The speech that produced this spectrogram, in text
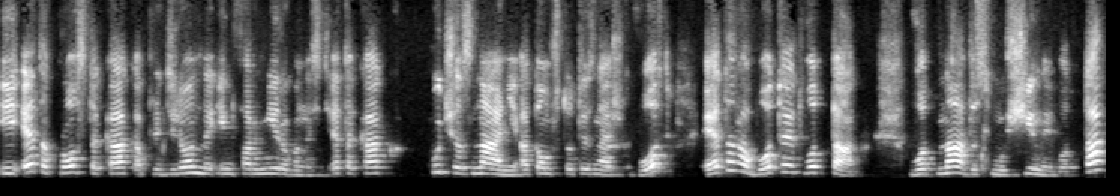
И это просто как определенная информированность, это как куча знаний о том, что ты знаешь, вот это работает вот так, вот надо с мужчиной вот так,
